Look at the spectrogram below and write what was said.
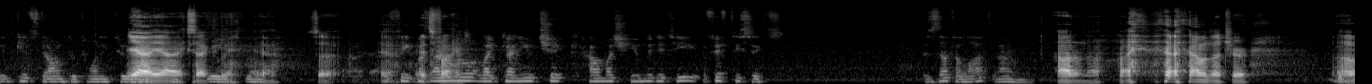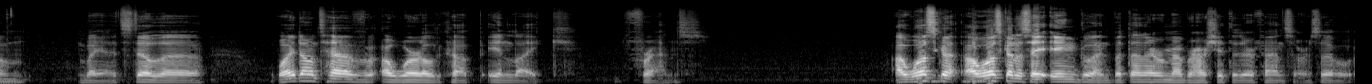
it gets down to 22. yeah, yeah, exactly. so Yeah, so I yeah, think, but it's I fine. know, like, can you check how much humidity? 56. Is that a lot? I don't know. I don't know. I'm not sure. Um, but yeah, it's still. Uh, why don't have a World Cup in like France? I was gonna I was gonna say England, but then I remember how shitty their fans are, so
